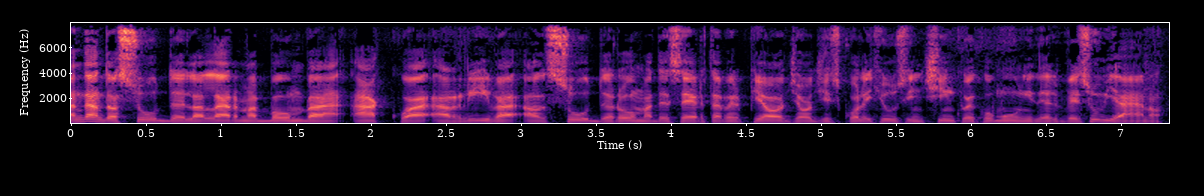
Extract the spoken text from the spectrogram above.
Andando a sud, l'allarma bomba acqua arriva al sud, Roma deserta per pioggia, oggi scuole chiuse in cinque comuni del Vesuviano.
